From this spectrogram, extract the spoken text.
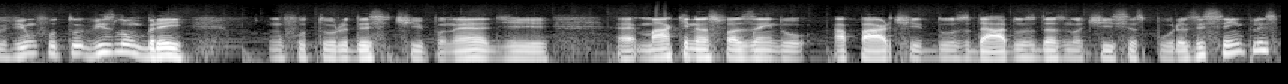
vi um futuro, vislumbrei um futuro desse tipo, né? De é, máquinas fazendo a parte dos dados das notícias puras e simples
